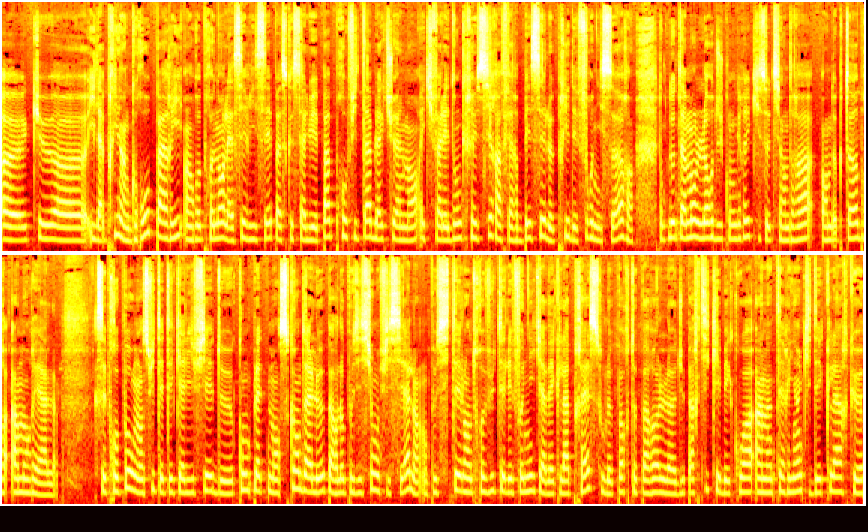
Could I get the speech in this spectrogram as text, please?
euh, que euh, il a pris un gros pari en reprenant la série C parce que ça lui est pas profitable actuellement et qu'il fallait donc réussir à faire baisser le prix des fournisseurs, donc notamment lors du congrès qui se tiendra en octobre à Montréal. Ces propos ont ensuite été qualifiés de complètement scandaleux par l'opposition officielle. On peut citer l'entrevue téléphonique avec la presse où le porte-parole du Parti québécois, Alain Terrien, qui déclare que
